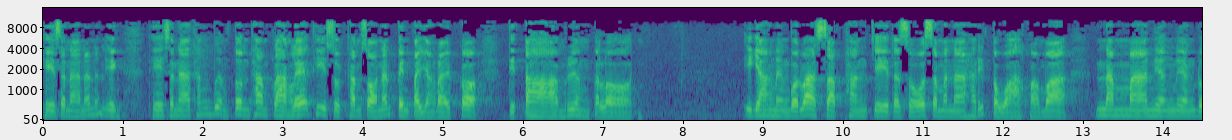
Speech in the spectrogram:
เทศนานั้นนั่นเอง เทศนาทั้งเบื้องต้นท่ามกลางและที่สุดคำสอนนั้นเป็นไปอย่างไรก็ติดตามเรื่องตลอด อีกอย่างหนึ่งบอกว่า สัพพังเจตโสสมนาหริตวาความว่านำมาเนืองเนืองโด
